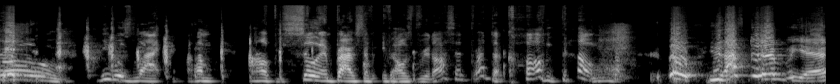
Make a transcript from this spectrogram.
bro, he was like, I'm, I'll be so embarrassed if- I was Bruno. I said, brother, calm down. No, you have to remember, yeah,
